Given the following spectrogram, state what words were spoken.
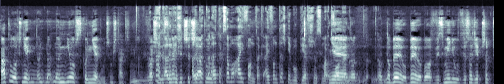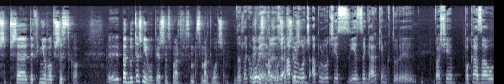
Apple Watch nie, no, no, no, mimo wszystko nie był czymś takim. No właśnie tak, zastanawiam się, czy, czy ale, Apple... ale tak samo iPhone, tak, iPhone też nie był pierwszym smartfonem. Nie, no, no, no był, był, bo zmienił w zasadzie, prze, prze, przedefiniował wszystko. Y, Pebble też nie był pierwszym smart, smartwatchem. Dlatego Były mówię, że, że Apple, Watch, Apple Watch jest, jest zegarkiem, który właśnie pokazał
